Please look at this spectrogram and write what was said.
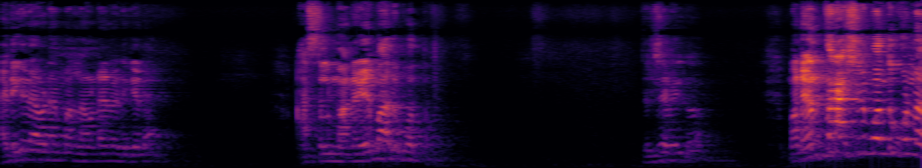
అడిగాడు అవడే మళ్ళీ అవడానికి అడిగాడా? అసలు మనమే మారిపోతాం? తెలుసా మీకు? మనం ఎంత రక్షణ పొందుకున్నా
